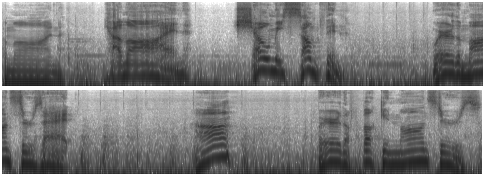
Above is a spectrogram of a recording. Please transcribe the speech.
Come on. Come on. Show me something. Where are the monsters at? Huh? Where are the fucking monsters?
